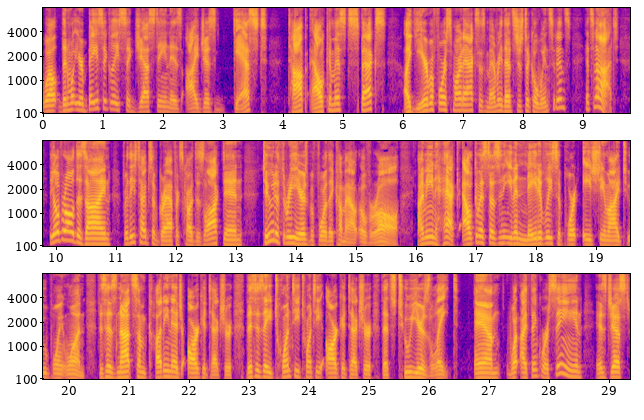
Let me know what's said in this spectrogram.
well, then what you're basically suggesting is I just guessed top Alchemist specs a year before Smart Access memory. That's just a coincidence? It's not. The overall design for these types of graphics cards is locked in two to three years before they come out overall. I mean, heck, Alchemist doesn't even natively support HDMI 2.1. This is not some cutting edge architecture. This is a 2020 architecture that's two years late. And what I think we're seeing is just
